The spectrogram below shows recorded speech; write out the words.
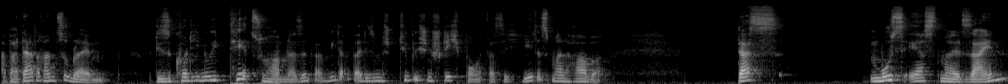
aber da dran zu bleiben, diese Kontinuität zu haben, da sind wir wieder bei diesem typischen Stichwort, was ich jedes Mal habe. Das muss erstmal sein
